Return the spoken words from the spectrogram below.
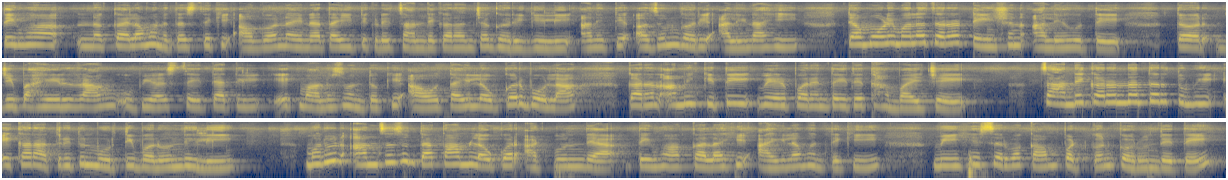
तेव्हा नकायला म्हणत असते की अगं नैनाताई तिकडे चांदेकरांच्या घरी गेली आणि ती अजून घरी आली नाही. त्यामुळे मला जरा टेन्शन आले होते. तर जी बाहेर रांग उभी असते त्यातील एक माणूस म्हणतो की आओताई लवकर बोला कारण आम्ही किती वेळपर्यंत इथे थांबायचे? चांदेकरांना तर तुम्ही एका रात्रीतून मूर्ती बनवून दिली. म्हणून आमचं सुद्धा काम लवकर आटवून द्या. तेव्हा कला ही आईला म्हणते की मी हे सर्व काम पटकन करून देते.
